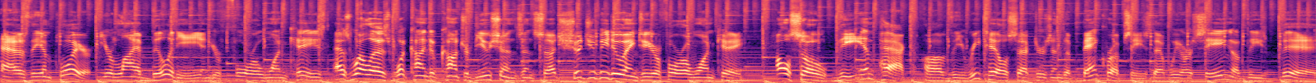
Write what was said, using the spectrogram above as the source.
as the employer, your liability and your 401ks, as well as what kind of contributions and such should you be doing to your 401k. Also, the impact of the retail sectors and the bankruptcies that we are seeing of these big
